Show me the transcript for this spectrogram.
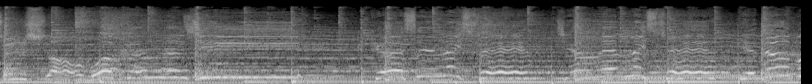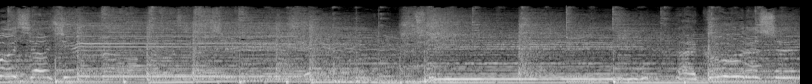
至少我很冷静。可是泪水，就连泪水也都不相信。海哭的声，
